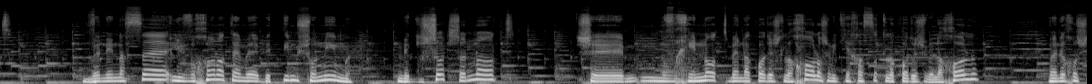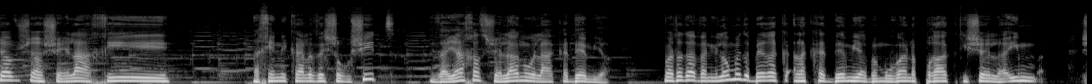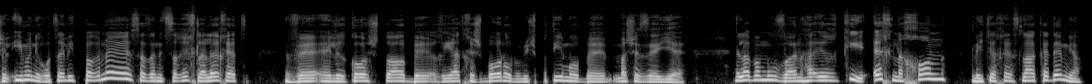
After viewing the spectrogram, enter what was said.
וננסה לבחון אותם בהיבטים שונים, מגישות שונות שמבחינות בין הקודש לחול או שמתייחסות לקודש ולחול. ואני חושב שהשאלה הכי, הכי נקרא לזה שורשית, זה היחס שלנו אל האקדמיה. ואתה יודע, ואני לא מדבר רק על אקדמיה במובן הפרקטי של האם, של אם אני רוצה להתפרנס, אז אני צריך ללכת ולרכוש תואר בראיית חשבון או במשפטים או במה שזה יהיה. אלא במובן הערכי, איך נכון להתייחס לאקדמיה.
